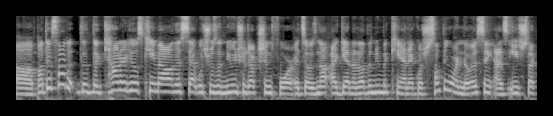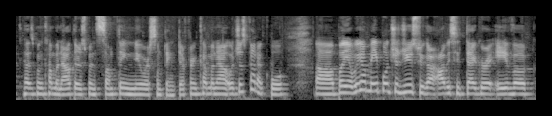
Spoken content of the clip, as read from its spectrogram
Uh, but this had the, the, counter heals came out in this set, which was a new introduction for it. So it was not again another new mechanic, which is something we're noticing as each set has been coming out. There's been something new or something different coming out, which is kind of cool. Uh, but yeah, we got Maple introduced. We got obviously Degra, Ava,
